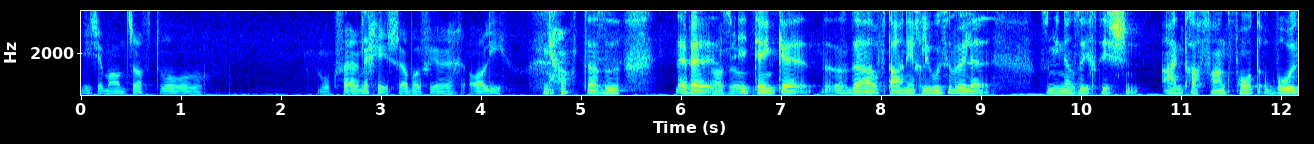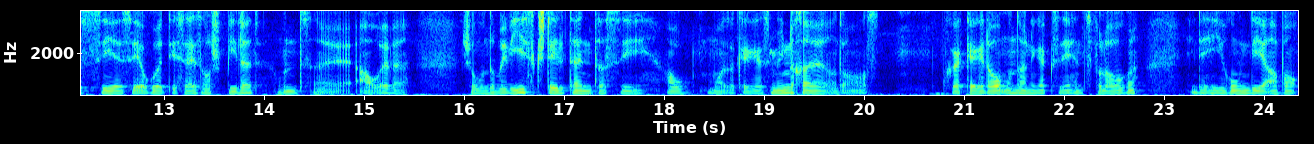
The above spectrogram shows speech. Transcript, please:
ist eine Mannschaft, die wo, wo gefährlich ist, aber für alle. Ja, das, äh, eben, Also- ich denke, also da, auf da bisschen raus will, aus meiner Sicht ist Eintracht Frankfurt, obwohl sie eine sehr gute Saison spielen und äh, auch eben schon unter Beweis gestellt haben, dass sie auch mal gegen das München oder das, gegen Dortmund habe ich gesehen, haben sie verloren in der Hinrunde, aber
